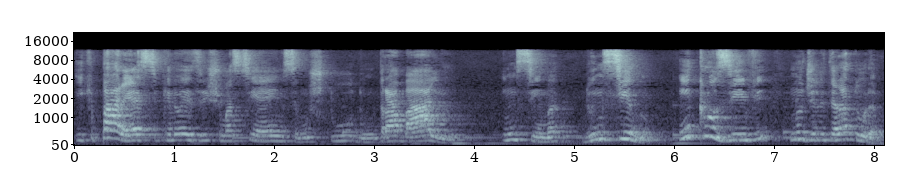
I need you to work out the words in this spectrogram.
e que parece que não existe uma ciência, um estudo, um trabalho em cima do ensino, inclusive no de literatura.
